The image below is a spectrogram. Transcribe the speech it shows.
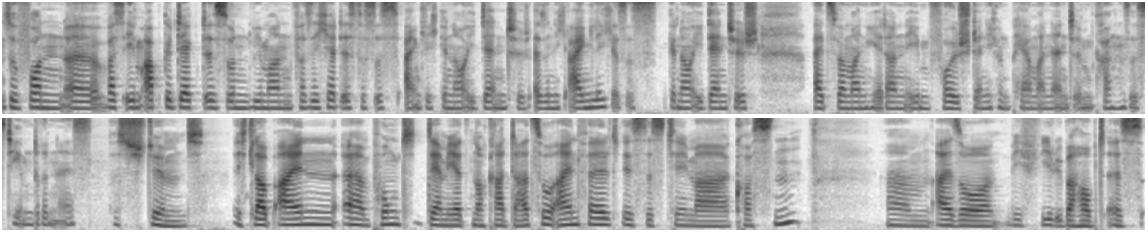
so von äh, was eben abgedeckt ist und wie man versichert ist, das ist eigentlich genau identisch. Also nicht eigentlich, es ist genau identisch, als wenn man hier dann eben vollständig und permanent im Krankensystem drin ist. Das stimmt. Ich glaube, ein äh, Punkt, der mir jetzt noch gerade dazu einfällt, ist das Thema Kosten. Ähm, also wie viel überhaupt es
